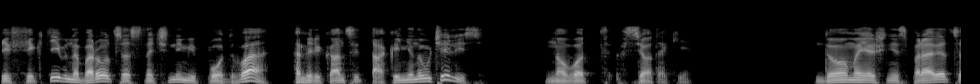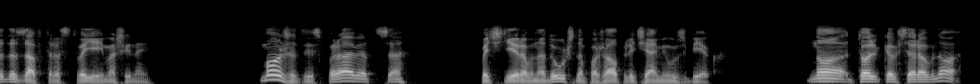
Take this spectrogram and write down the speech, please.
Эффективно бороться с ночными по два американцы так и не научились. Но вот все-таки... Думаешь, не справятся до завтра с твоей машиной? Может, и справятся. Почти равнодушно пожал плечами узбек. Но только все равно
